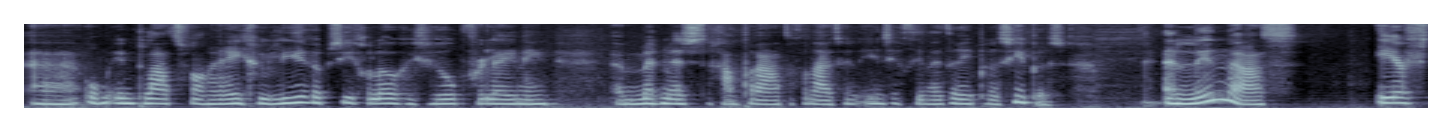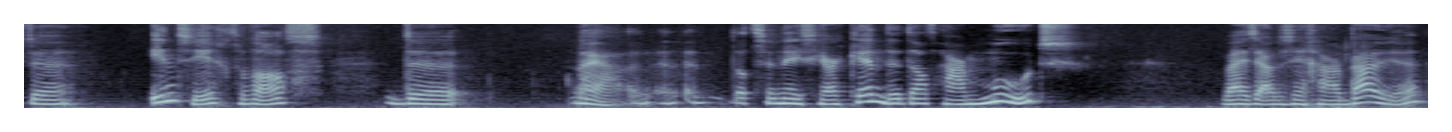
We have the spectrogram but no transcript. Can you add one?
Uh, om in plaats van reguliere psychologische hulpverlening. Uh, met mensen te gaan praten vanuit hun inzicht in de drie principes. En Linda's eerste inzicht was de, nou ja, dat ze ineens herkende dat haar moed, wij zouden zeggen haar buien,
